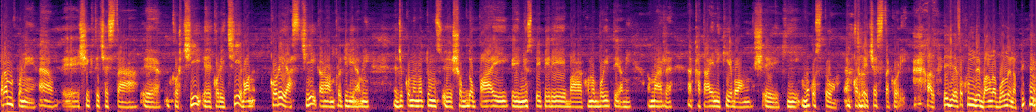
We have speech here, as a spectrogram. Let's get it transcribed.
প্রাণপণে শিখতে চেষ্টা করছি করেছি এবং করে আসছি। কারণ প্রতিদিন আমি যে কোনো নতুন শব্দ পাই এই নিউজ পেপারে বা কোনো বইতে আমি আমার খাতায় লিখি এবং সে কি মুখস্থ করতে চেষ্টা করি। আর এই যে এতক্ষণ যে বাংলা বললেন আপনি হ্যাঁ,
